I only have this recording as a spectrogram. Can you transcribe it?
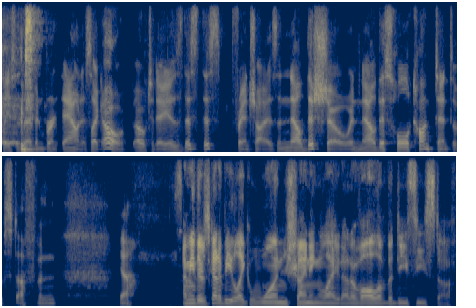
places that have been burnt down. It's like, oh, oh, today is this this franchise, and now this show, and now this whole content of stuff, and yeah. I mean, there's got to be like one shining light out of all of the DC stuff.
